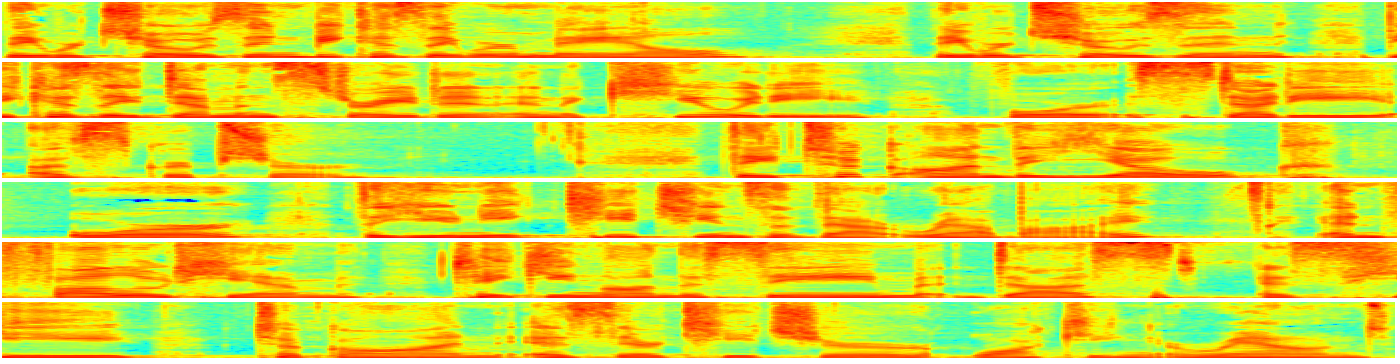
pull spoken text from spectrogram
They were chosen because they were male. They were chosen because they demonstrated an acuity for study of Scripture. They took on the yoke or the unique teachings of that rabbi and followed him, taking on the same dust as he took on as their teacher, walking around,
